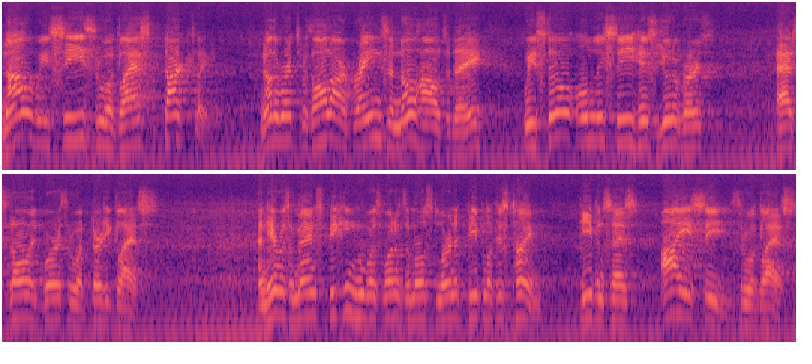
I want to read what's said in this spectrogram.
now we see through a glass darkly. In other words, with all our brains and know-how today, we still only see his universe as though it were through a dirty glass. And here was a man speaking who was one of the most learned people of his time. He even says, I see through a glass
